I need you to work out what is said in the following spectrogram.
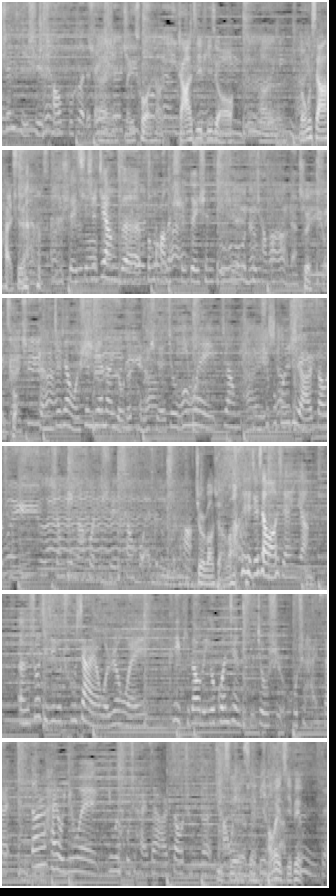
身体是超负荷的但是。没错，像炸鸡、啤酒，嗯，龙虾、海鲜。嗯，对，其实这样的疯狂的吃对身体是非常不好的。对，没错。嗯，就像我身边呢，有的同学就因为这样饮食不规律而造成生病啊，或者是上火呀各种情况。就是王璇吗？对，就像王璇一样。嗯，说起这个初夏呀，我认为。可以提到的一个关键词就是胡吃海塞，当然还有因为因为胡吃海塞而造成的肠胃疾病。肠胃疾病，嗯，对，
